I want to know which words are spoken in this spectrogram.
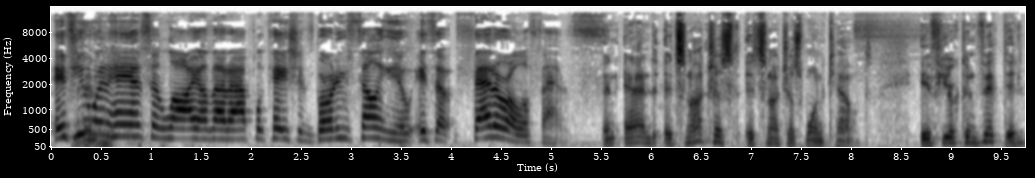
If you And- enhance and lie on that application, Bernie's telling you it's a federal offense. And and it's not just it's not just one count. If you're convicted,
